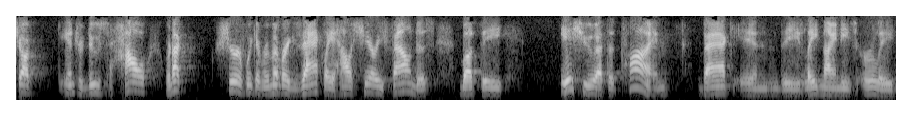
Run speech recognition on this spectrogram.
Chuck introduce how, we're not sure if we can remember exactly how Sherry found us, but the issue at the time, back in the late 90s, early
